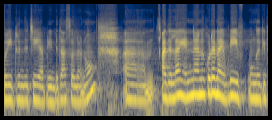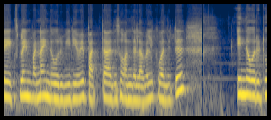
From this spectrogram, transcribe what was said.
போயிட்டு இருந்துச்சு அப்படின்ட்டு தான் சொல்லணும். அதெல்லாம் என்னன்னு கூட நான் எப்படி உங்ககிட்ட எக்ஸ்பிளைன் பண்ணால் இந்த ஒரு வீடியோவே பத்தாது. ஸோ அந்த லெவலுக்கு வந்துட்டு இந்த ஒரு டூ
